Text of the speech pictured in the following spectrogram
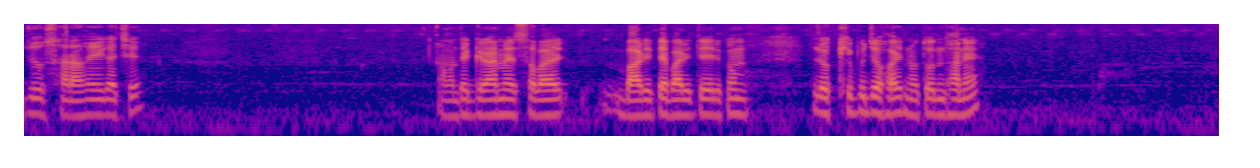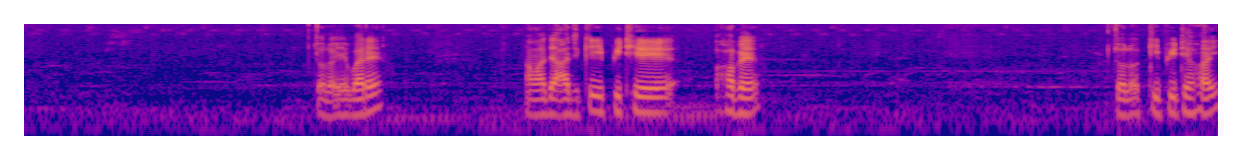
পুজো সারা হয়ে গেছে। আমাদের গ্রামের সবাই বাড়িতে বাড়িতে এরকম লক্ষ্মী পুজো হয় নতুন ধানে। চলো এবারে আমাদের আজকেই পিঠে হবে। চলো কি পিঠে হয়,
